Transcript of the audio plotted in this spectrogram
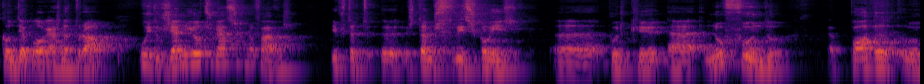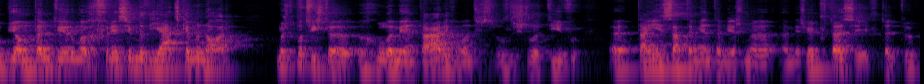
Contempla o gás natural, o hidrogênio e outros gases renováveis. E, portanto, eh, estamos felizes com isso, eh, porque, no fundo, pode o biometano ter uma referência mediática menor, mas do ponto de vista regulamentar e do ponto de vista legislativo, tem exatamente a mesma, a mesma importância e, portanto,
